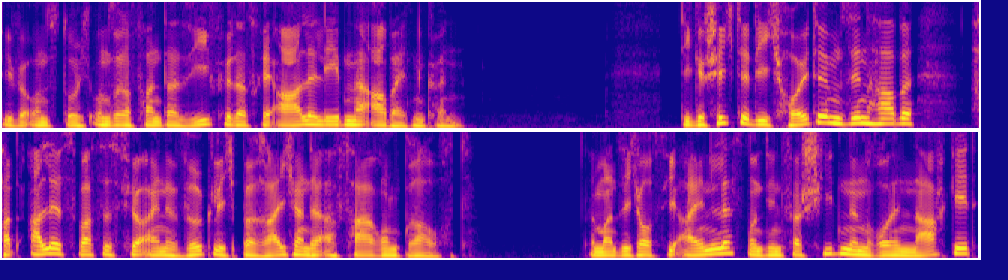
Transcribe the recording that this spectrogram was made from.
die wir uns durch unsere Fantasie für das reale Leben erarbeiten können. Die Geschichte, die ich heute im Sinn habe, hat alles, was es für eine wirklich bereichernde Erfahrung braucht. Wenn man sich auf sie einlässt und den verschiedenen Rollen nachgeht,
